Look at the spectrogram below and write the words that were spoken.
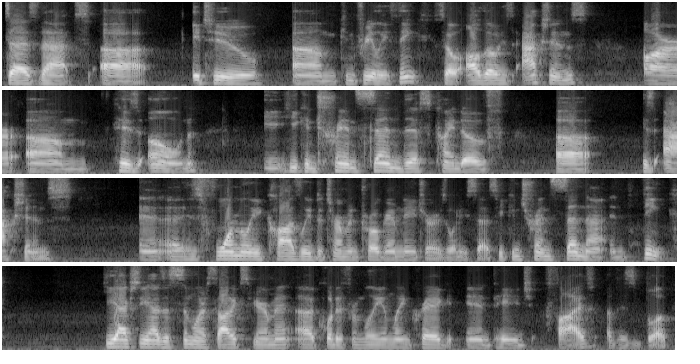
says that uh, K two um, can freely think. So although his actions are um, his own, he, he can transcend this kind of uh, his actions and uh, his formally causally determined program nature is what he says. He can transcend that and think. He actually has a similar thought experiment uh, quoted from William Lane Craig in page five of his book.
